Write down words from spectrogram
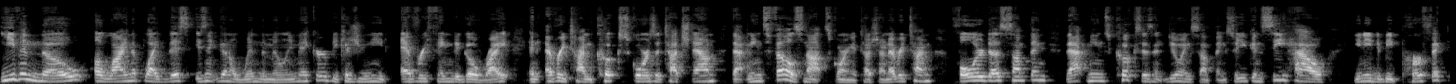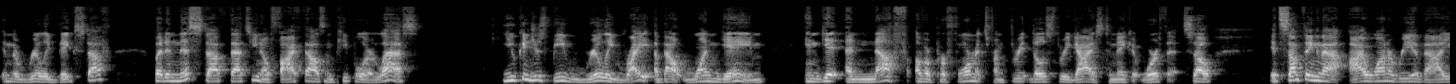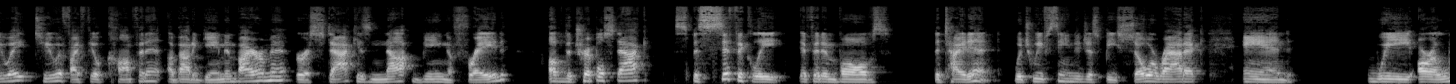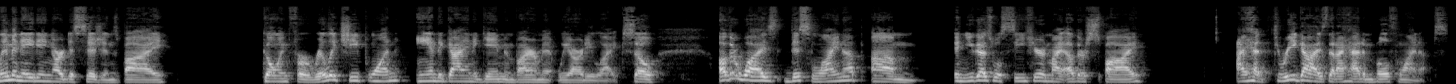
even though a lineup like this isn't going to win the Milly Maker because you need everything to go right. And every time Cook scores a touchdown, that means Fell's not scoring a touchdown. Every time Fuller does something, that means Cooks isn't doing something. So you can see how you need to be perfect in the really big stuff. But in this stuff, that's, you know, 5,000 people or less, you can just be really right about one game and get enough of a performance from three, those three guys to make it worth it. So, it's something that I want to reevaluate too if I feel confident about a game environment or a stack is not being afraid of the triple stack, specifically if it involves the tight end, which we've seen to just be so erratic and we are eliminating our decisions by going for a really cheap one and a guy in a game environment we already like. So otherwise this lineup um and you guys will see here in my other spy I had three guys that I had in both lineups.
